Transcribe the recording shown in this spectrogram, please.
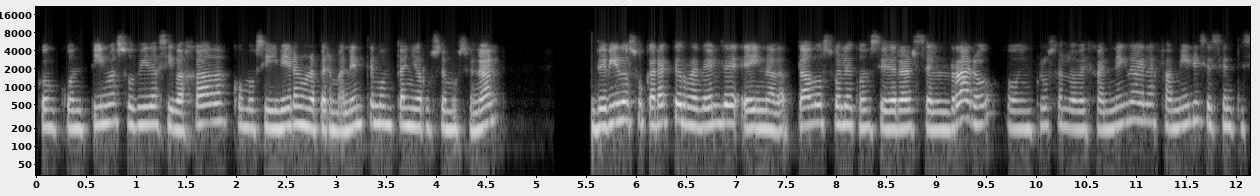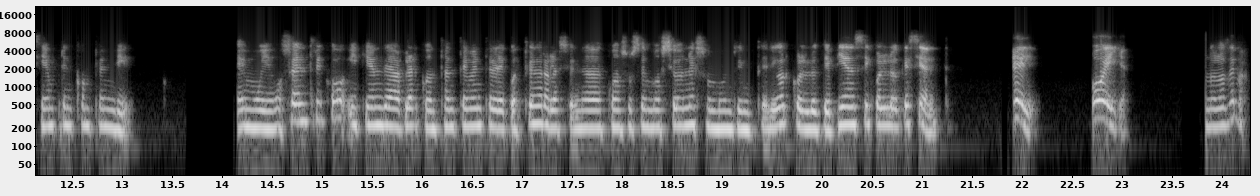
con continuas subidas y bajadas, como si vivieran una permanente montaña rusa emocional. Debido a su carácter rebelde e inadaptado, suele considerarse el raro o incluso la oveja negra de la familia y se siente siempre incomprendido. Es muy egocéntrico y tiende a hablar constantemente de cuestiones relacionadas con sus emociones, su mundo interior, con lo que piensa y con lo que siente. Él o ella, no los demás.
